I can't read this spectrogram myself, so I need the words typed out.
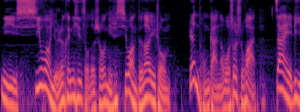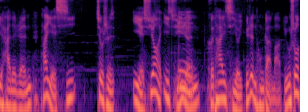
你希望有人和你一起走的时候，你是希望得到一种认同感的。我说实话，再厉害的人，他也希就是。也需要一群人和他一起有一个认同感吧。比如说，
